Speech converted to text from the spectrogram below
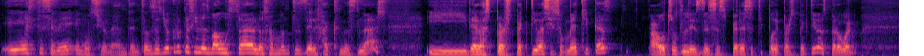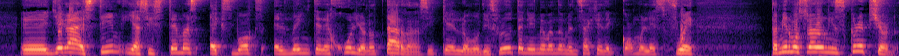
Este se ve emocionante, entonces yo creo que sí les va a gustar a los amantes del hack and slash y de las perspectivas isométricas. A otros les desespera ese tipo de perspectivas, pero bueno. Eh, llega a Steam y a sistemas Xbox el 20 de julio, no tarda, así que lo disfruten y ahí me mandan mensaje de cómo les fue. También mostraron Inscription.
